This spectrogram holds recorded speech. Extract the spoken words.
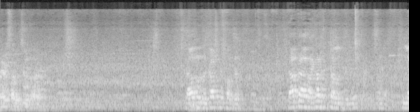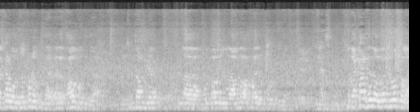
ಎರಡು ಸಾವಿರ ಚಿಲ್ಲರ ಯಾರು ರೆಕಾರ್ಡ್ ಕೊಡ್ತಾರೆ ಯಾಕೆ ರೆಕಾರ್ಡ್ ಕೊಟ್ಟಲ್ಲ ಅಂತೀವಿ ರೆಕಾರ್ಡ್ ಒಂದು ನೋಡ್ಕೊಂಡು ಹೋಗ್ತಿದ್ದಾರೆ ಅಲ್ಲ ತಾಲೂಕು ಹೋಗ್ತಿದ್ಯಾ ಸುತ್ತಮುತ್ತ ಇಲ್ಲ ಮುಲ್ಬಾರ್ಗಿ ಆಂಧ್ರ ಅಪ್ಲೈ ಹೋಗ್ತಿದ್ಯಾ ಇಲ್ಲ ಸರ್. ರೆಕಾರ್ಡ್ ಇಲ್ಲ ಅವ್ರು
